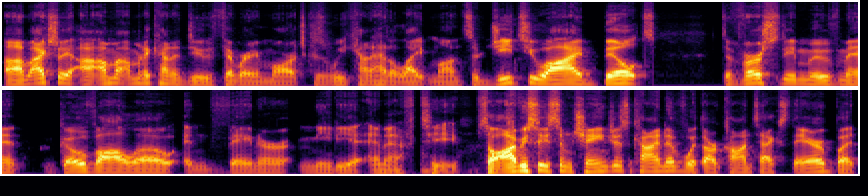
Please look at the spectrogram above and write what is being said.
um, actually I, am I'm, I'm going to kind of do February and March because we kind of had a light month. So G2I built diversity movement, GoValo, and Vayner Media NFT. So obviously some changes kind of with our context there, but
